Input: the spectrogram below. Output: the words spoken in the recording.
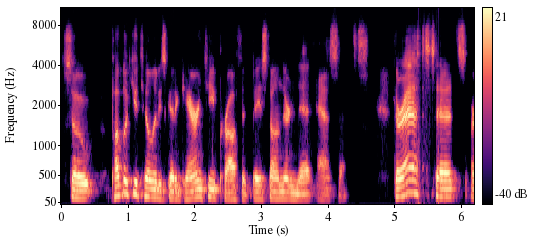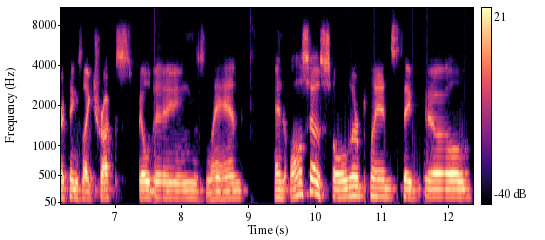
So, public utilities get a guaranteed profit based on their net assets. Their assets are things like trucks, buildings, land, and also solar plants they build,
